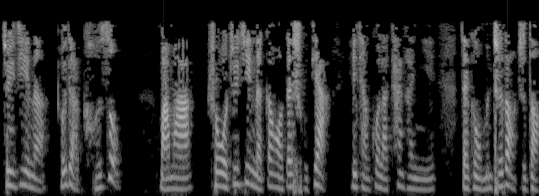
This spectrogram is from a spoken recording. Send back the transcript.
最近呢有点咳嗽，妈妈说我最近呢刚好在暑假。也想过来看看你，再给我们指导指导。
